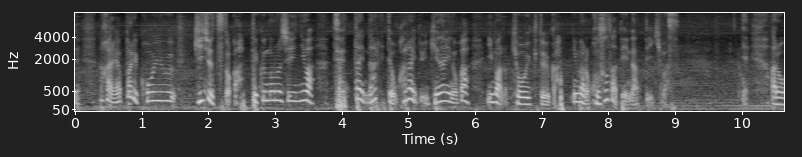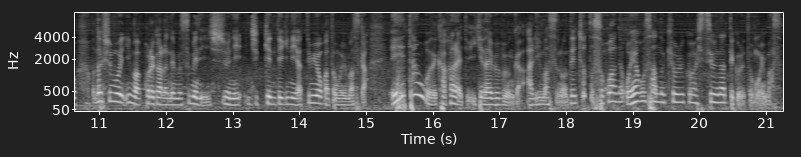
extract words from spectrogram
でだからやっぱりこういう技術とかテクノロジーには絶対慣れておかないといけないのが今の教育というか今の子育てになっていきます。ね、あの私も今これからね娘に一緒に実験的にやってみようかと思いますが英単語で書かないといけない部分がありますのでちょっとそこはね親御さんの協力が必要になってくると思います。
